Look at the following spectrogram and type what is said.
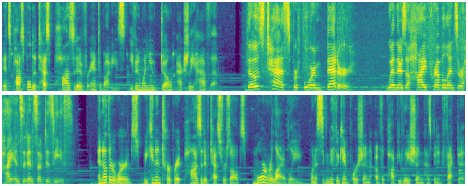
it's possible to test positive for antibodies even when you don't actually have them. Those tests perform better when there's a high prevalence or high incidence of disease. In other words, we can interpret positive test results more reliably when a significant portion of the population has been infected.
